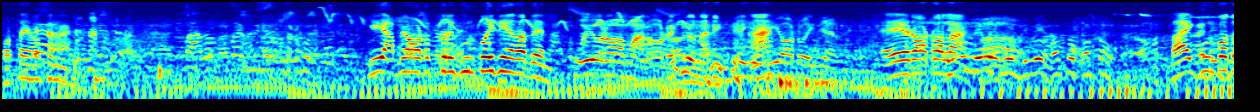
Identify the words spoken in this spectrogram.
পড়তাই হচ্ছে না। কি আপনি অটো করে গুড় কই নিয়ে যাবেন? ওই ওরা আমার অটো কিও নাই। হ্যাঁ? এই অটো এই যে এই অটোওয়ালা। ভাই গুড় কত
